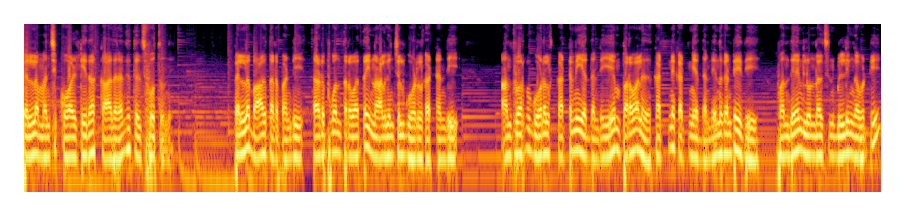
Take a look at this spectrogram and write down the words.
పిల్ల మంచి క్వాలిటీదా కాదనేది తెలిసిపోతుంది. పిల్ల బాగా తడపండి. తడుపుకున్న తర్వాత ఈ నాలుగించులు గోడలు కట్టండి. అంతవరకు గోడలు కట్టనియద్దండి. ఏం పర్వాలేదు. కట్టినే కట్టనియద్దండి. ఎందుకంటే ఇది వందేండ్లు ఉండాల్సిన బిల్డింగ్ కాబట్టి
